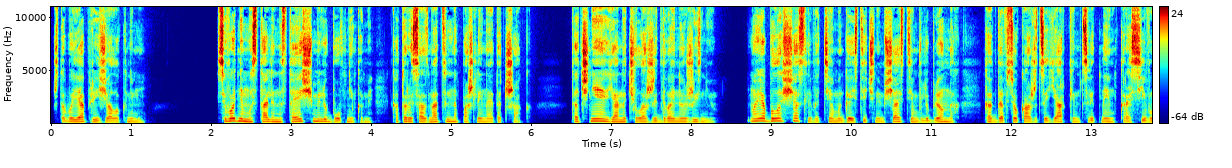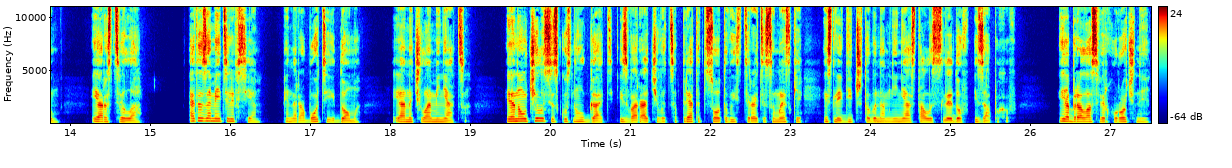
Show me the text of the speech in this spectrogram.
чтобы я приезжала к нему. Сегодня мы стали настоящими любовниками, которые сознательно пошли на этот шаг. Точнее, я начала жить двойной жизнью. Но я была счастлива тем эгоистичным счастьем влюбленных, когда все кажется ярким, цветным, красивым. Я расцвела. Это заметили все, и на работе, и дома. Я начала меняться. Я научилась искусно лгать, изворачиваться, прятать сотовый, стирать смски и следить, чтобы на мне не осталось следов и запахов. Я брала сверхурочные,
